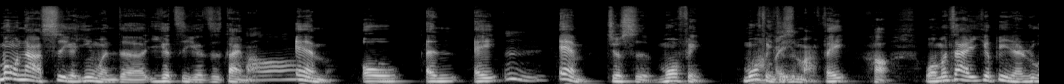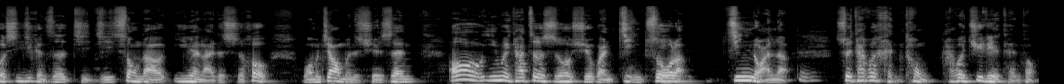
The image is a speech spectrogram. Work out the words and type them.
莫纳是一个英文的一个字一个字代码，M O N A，嗯，M 就是 morphine，morphine 就是吗啡。好，我们在一个病人如果心肌梗塞紧急送到医院来的时候，我们教我们的学生，哦，因为他这个时候血管紧缩了，痉挛了，对，所以他会很痛，他会剧烈疼痛，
